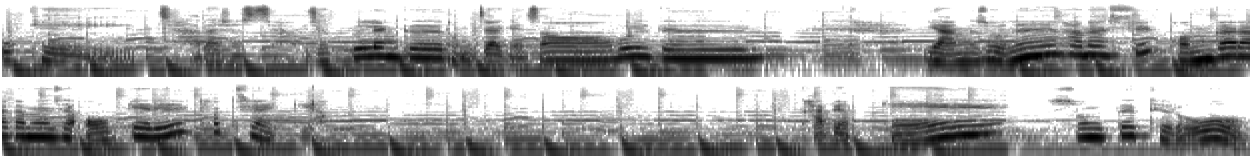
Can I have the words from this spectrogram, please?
오케이. 잘하셨어요. 이제 플랭크 동작에서 홀드. 양손은 하나씩 번갈아 가면서 어깨를 터치할게요. 가볍게 손끝으로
